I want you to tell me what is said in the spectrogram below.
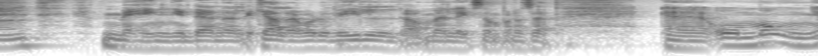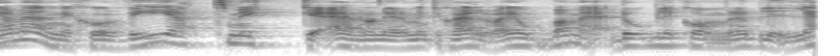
mängden eller kalla det vad du vill då, men liksom på något sätt. Eh, och många människor vet mycket, även om det de inte själva jobbar med. Då blir, kommer det bli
